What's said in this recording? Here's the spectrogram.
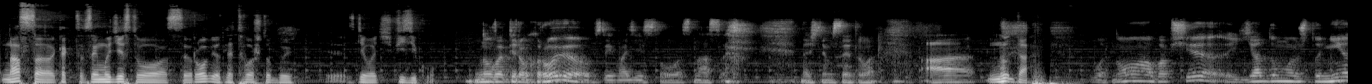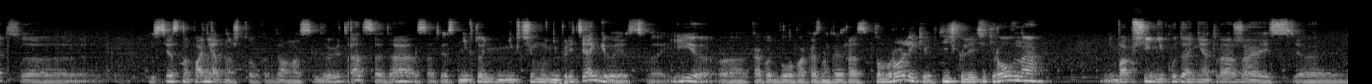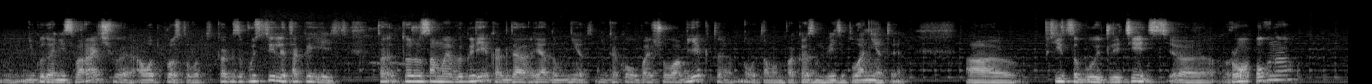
НАСА как-то взаимодействовала с Ровио для того, чтобы э, сделать физику? Ну, во-первых, Ровио взаимодействовала с НАСА. Начнем с этого. А... Ну да. Вот, но вообще, я думаю, что нет. Э, естественно, понятно, что когда у нас гравитация, да, соответственно, никто ни к чему не притягивается, и, э, как вот было показано как раз в том ролике, птичка летит ровно, вообще никуда не отражаясь, э, никуда не сворачивая, а вот просто вот как запустили, так и есть. То, то же самое в игре, когда рядом нет никакого большого объекта, ну, там он показан в виде планеты, а птица будет лететь э, ровно,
